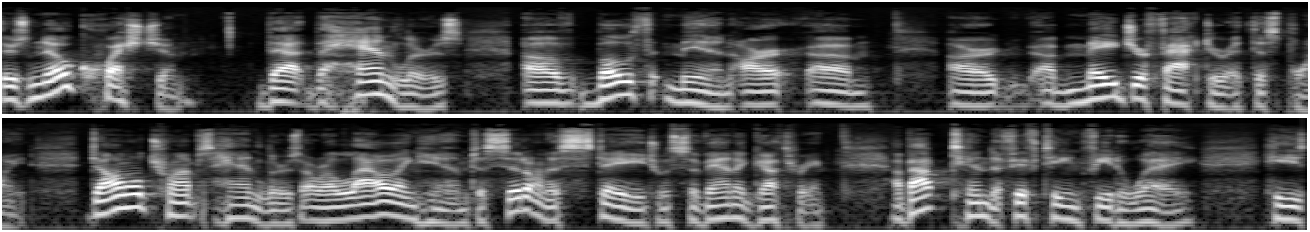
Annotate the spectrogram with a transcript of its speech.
there's no question that the handlers of both men are. Um, are a major factor at this point. Donald Trump's handlers are allowing him to sit on a stage with Savannah Guthrie about 10 to 15 feet away. He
